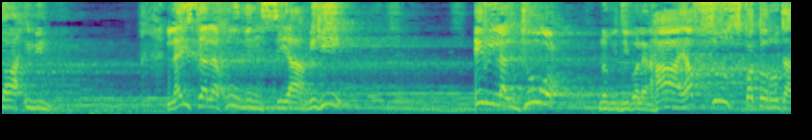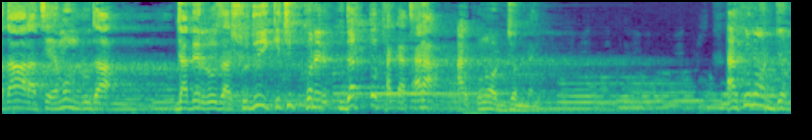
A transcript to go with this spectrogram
সাইমিন লাইসা লাহু মিন সিয়ামিহি ইল্লাল জু' নবীজি বলেন, হায় আফসুস, কত রোজাদার আছে, এমন রোজা, যাদের রোজা শুধুই কিছুক্ষণের উদাত্ত থাকা ছাড়া আর কোনো অর্জন নাই। আর কোনো অর্জন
